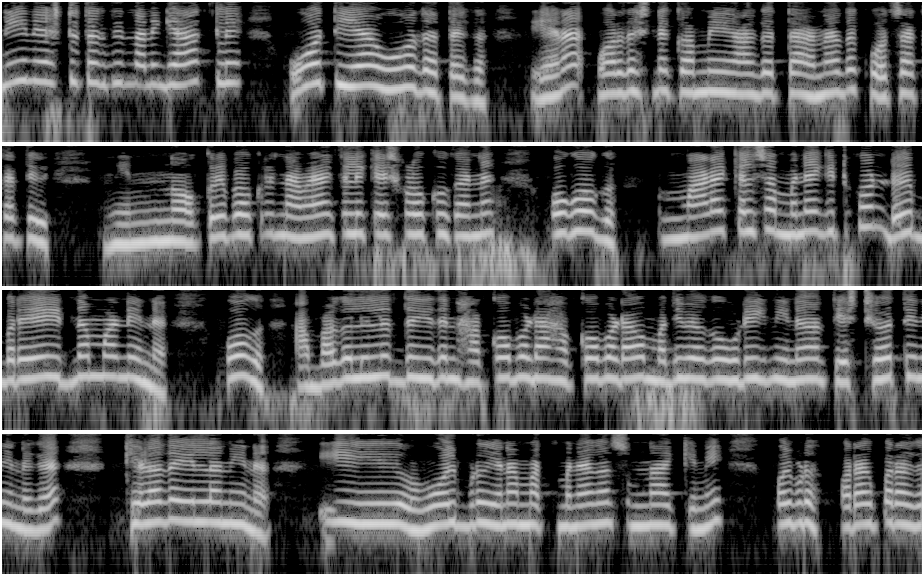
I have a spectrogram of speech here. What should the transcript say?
ನೀನು ಎಷ್ಟು ತೆಗ್ದು ನನಗೆ ಯಾಕ್ಲೆ? ಓದ್ತೀಯ? ಓದತ್ತಾಗ ಏನ, ವರದಕ್ಷಿಣೆ ಕಮ್ಮಿ ಆಗತ್ತಾ ಅನ್ನೋದಕ್ಕೆ ಓದ್ಸಾಕತ್ತೀವಿ. ನಿನ್ನ ನೌಕರಿ ಬೌಕರಿ ನಾವ್ ಯಾಕೆ ಹೋಗ ಹೋಗೋಗು ಮಾಡೋ ಕೆಲಸ ಮನೆಗೆ ಇಟ್ಕೊಂಡು ಬರೇ ಇದನ್ನ ಮಾಡಿನ ಹೋಗು, ಆ ಬಗಲಿಲ್ಲದ ಇದನ್ನ ಹಾಕೋಬೇಡ ಹಾಕೋಬೇಡ. ಮದುವೆಗ ಹುಡುಗಿ ನೀನು ಅಂತ ಎಷ್ಟು ಹೇಳ್ತೀನಿ ನಿನಗೆ? ಕೇಳೋದೇ ಇಲ್ಲ ನೀನು. ಈ ಹೋಲ್ಬಿಡು ಏನೋ ಮತ್ತೆ ಮನ್ಯಾಗ ಸುಮ್ಮನೆ ಹಾಕಿನಿ. ಹೋಗ್ಬಿಡು, ಹೊರಗೆ ಬರಾಗ,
